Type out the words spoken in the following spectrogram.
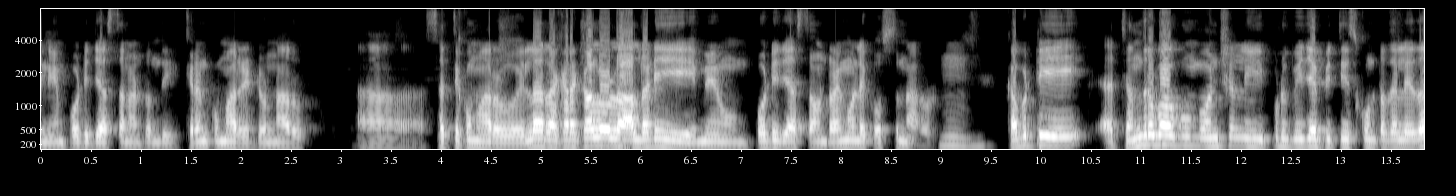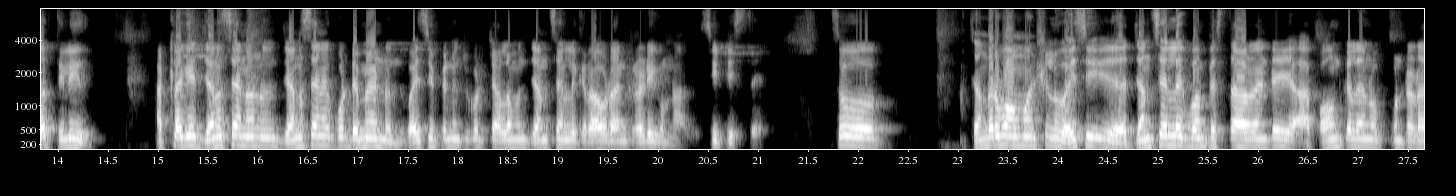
నేను పోటీ చేస్తానంటుంది. కిరణ్ కుమార్ రెడ్డి ఉన్నారు. సత్యకుమారు ఇలా రకరకాల వాళ్ళు ఆల్రెడీ మేము పోటీ చేస్తామని రంగంలోకి వస్తున్నారు కాబట్టి చంద్రబాబు మనుషుల్ని ఇప్పుడు బీజేపీ తీసుకుంటుందా లేదా తెలియదు అట్లాగే జనసేనను జనసేనకు కూడా డిమాండ్ ఉంది. వైసీపీ నుంచి కూడా చాలా మంది జనసేనలకి రావడానికి రెడీగా ఉన్నారు సీట్ ఇస్తే. సో చంద్రబాబు మనుషులను వైసీ జనసేనలకు పంపిస్తాడంటే ఆ పవన్ కళ్యాణ్ ఒప్పుకుంటాడా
